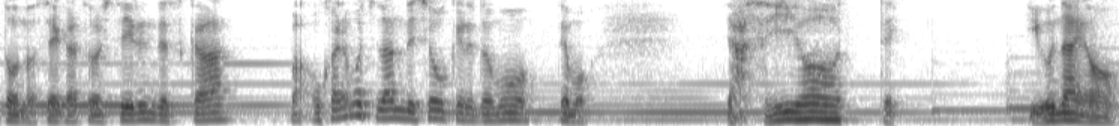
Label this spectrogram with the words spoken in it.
どんな生活をしているんですか、まあ、お金持ちなんでしょうけれどもでも安いよって言うなよ。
